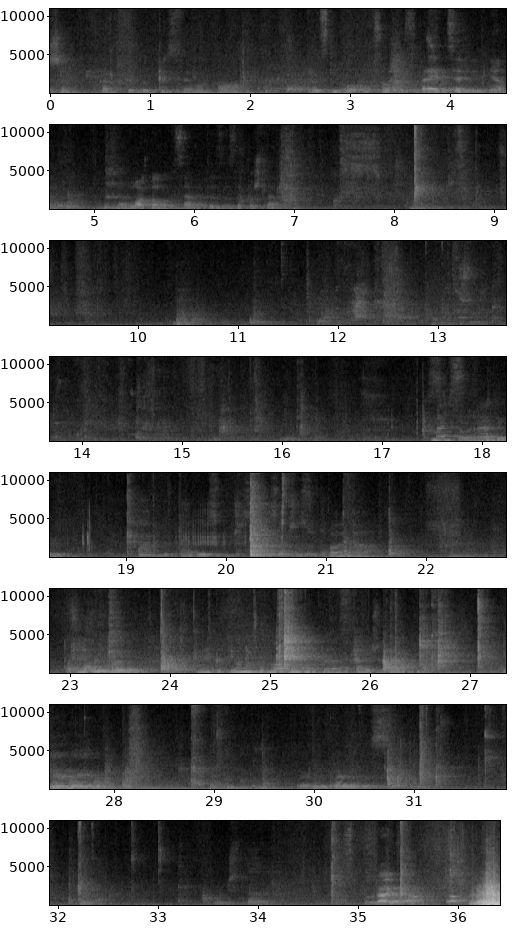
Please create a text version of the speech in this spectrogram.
Саша, как се подписва? Председник в съвета за Председник, за запощаване. Майсъл, ради ли? това е изключително. Това е да. Нека ти он и да ставиш карти. Не, не. vreme znači, da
